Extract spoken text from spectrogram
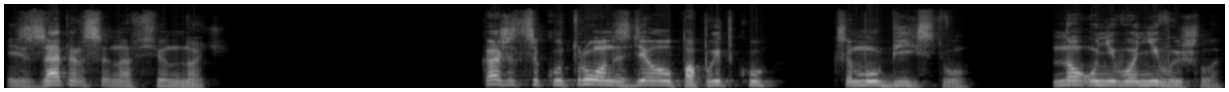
и заперся на всю ночь. Кажется, к утру он сделал попытку к самоубийству, но у него не вышло.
